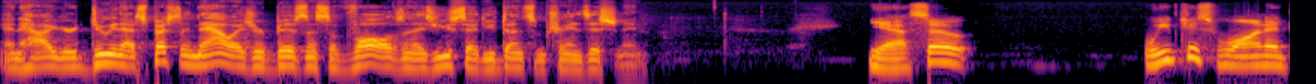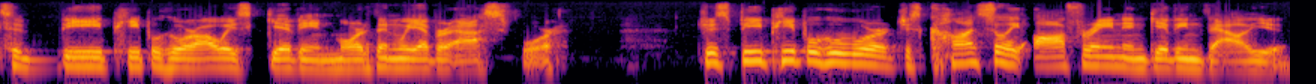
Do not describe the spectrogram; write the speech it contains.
and how you're doing that, especially now as your business evolves. And as you said, you've done some transitioning. Yeah. So we've just wanted to be people who are always giving more than we ever asked for. Just be people who were just constantly offering and giving value.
